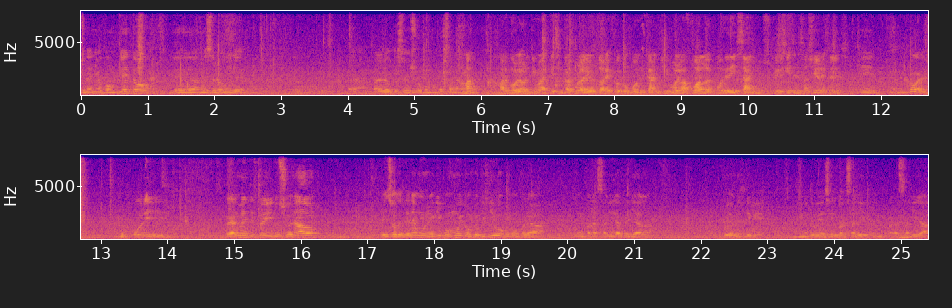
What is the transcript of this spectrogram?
y un año completo desde donde se lo mire eh, para, lo que soy yo como persona. Ma- Marco, la última vez que jugó a Libertadores fue con buen cancha y vuelve a jugarlo después de 10 años. ¿Qué, qué sensaciones tenés? Sí, lo mejor, lo mejor y realmente estoy ilusionado. Pienso que tenemos un equipo muy competitivo como para, como para salir a pelearla. Obviamente que no te voy a decir para salir, para salir a,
